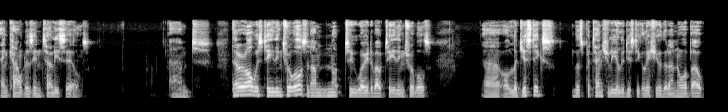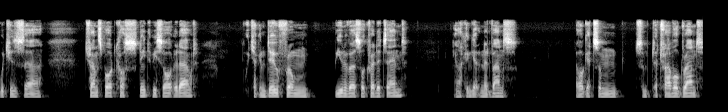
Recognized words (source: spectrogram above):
encounters in telesales. And there are always teething troubles, and I'm not too worried about teething troubles uh, or logistics. There's potentially a logistical issue that I know about, which is uh, transport costs need to be sorted out, which I can do from Universal Credit's end. I can get an advance or get some some a travel grant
